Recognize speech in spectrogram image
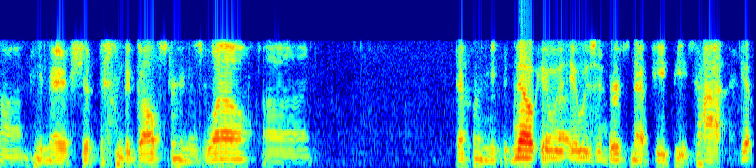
um, he may have shipped down to Gulfstream as well. Uh, definitely need to. No, it was it was in Brisnet PP's hot. Yep.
